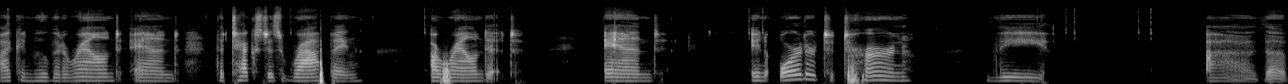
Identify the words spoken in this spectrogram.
I can move it around and the text is wrapping around it. And in order to turn the uh, the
